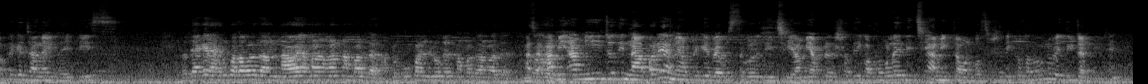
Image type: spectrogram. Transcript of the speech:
আপনাকে জানাই ভাই প্লিজ দেখেন এখন কথা বলে দেন না হয় আমার আমার নাম্বার দেন। আপনার কোম্পানির লোকের নাম্বার দেন। আমাদের আচ্ছা আমি আমি যদি না পারি আমি আপনাকে ব্যবস্থা করে দিচ্ছি। আমি আপনার সাথে কথা বলে দিচ্ছি। আমি একটু আমার বসের সাথে একটু কথা বলব এই দুইটা হ্যাঁ? ও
